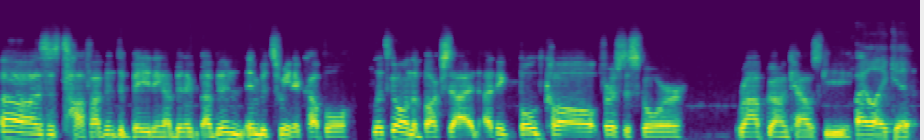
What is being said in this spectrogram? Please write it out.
oh, this is tough. I've been debating. I've been I've been in between a couple. Let's go on the Buck side. I think bold call first to score, Rob Gronkowski. I like it.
